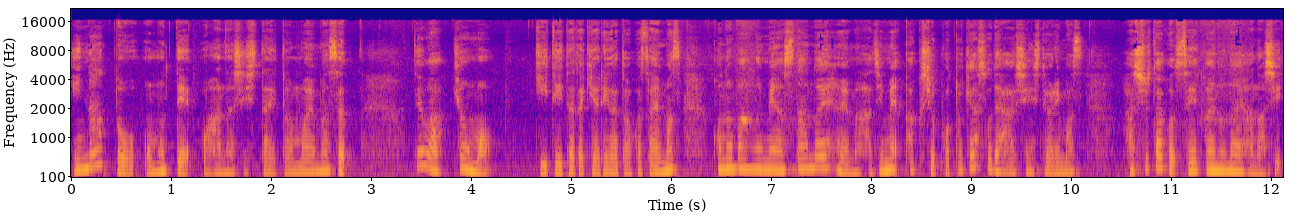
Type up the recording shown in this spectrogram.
いいなと思ってお話ししたいと思います。では今日も聞いていただきありがとうございます。この番組はスタンド FM はじめ各種ポッドキャストで配信しております。ハッシュタグ正解のない話、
